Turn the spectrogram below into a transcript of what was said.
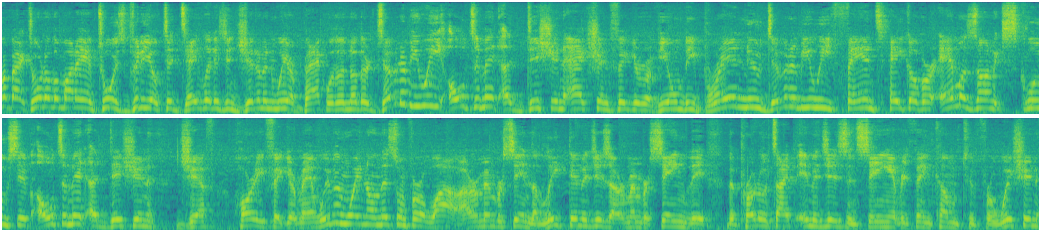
welcome back to another My Damn Toys video. Today, ladies and gentlemen, we are back with another WWE Ultimate Edition action figure review on the brand new WWE Fan Takeover Amazon exclusive Ultimate Edition Jeff Hardy figure, man. We've been waiting on this one for a while. I remember seeing the leaked images. I remember seeing the, the prototype images and seeing everything come to fruition.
